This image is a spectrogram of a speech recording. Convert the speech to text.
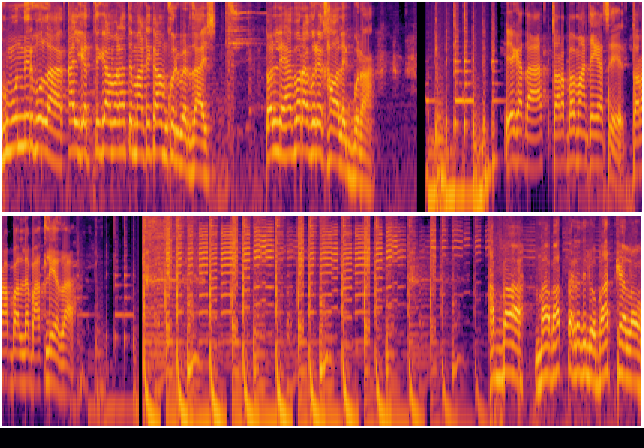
হুমন্দির বলা কালকের থেকে আমার হাতে মাঠে কাম করিবার যাইস। তোর লেহাপড়া করে খাওয়া লাগবো না। এ গাদা তোর আব্বা মাঠে গেছে। তোর আব্বার লে ভাত লিয়ে যা। আব্বা মা ভাত পাঠা দিল ভাত খেলাও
